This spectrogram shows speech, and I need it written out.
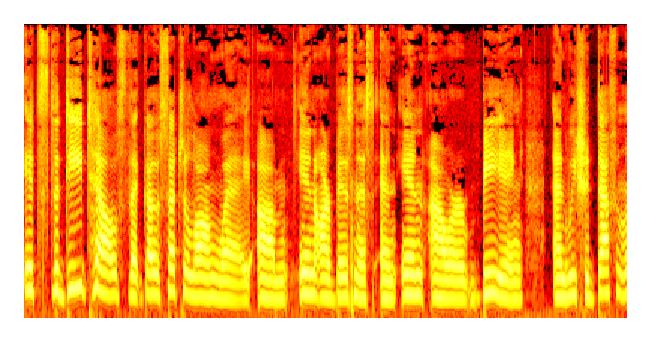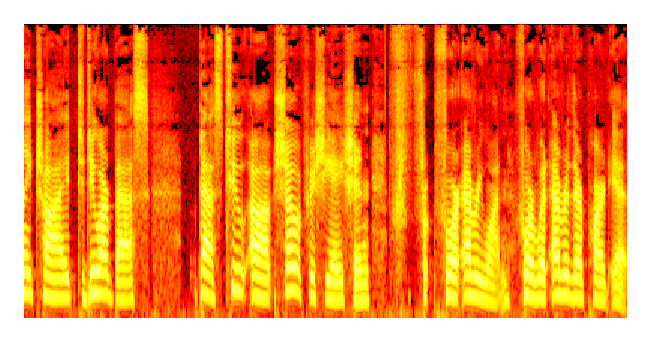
It's the details that go such a long way um, in our business and in our being, and we should definitely try to do our best best to uh, show appreciation f- for everyone for whatever their part is.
